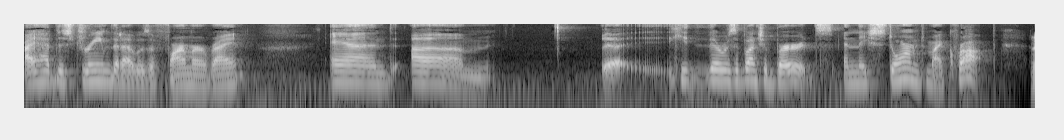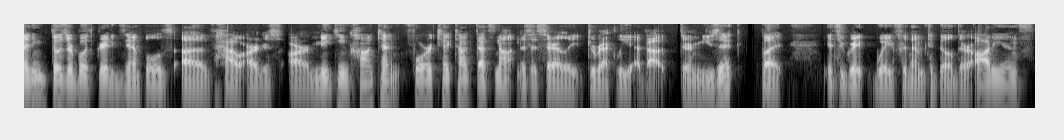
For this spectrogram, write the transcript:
I had this dream that I was a farmer, right? And um, uh, he there was a bunch of birds and they stormed my crop. And I think those are both great examples of how artists are making content for TikTok that's not necessarily directly about their music, but it's a great way for them to build their audience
